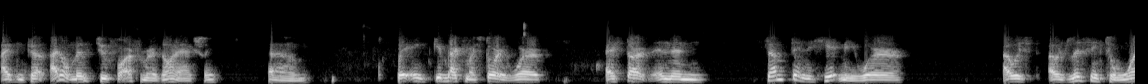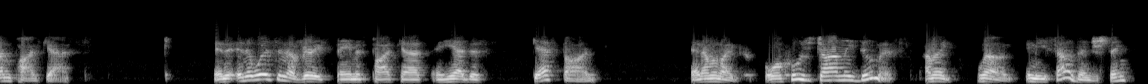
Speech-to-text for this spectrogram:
I can. tell. I don't live too far from Arizona actually. Um, but get back to my story where I start and then something hit me where I was I was listening to one podcast, and it, and it wasn't a very famous podcast, and he had this guest on, and I'm like, well, who's John Lee Dumas? I'm like, well, I mean, he sounds interesting.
